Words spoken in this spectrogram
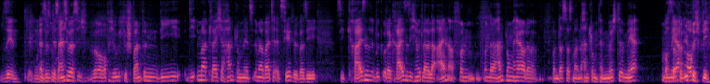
sehen. Also das Einzige, was ich, worauf ich wirklich gespannt bin, wie die immer gleiche Handlung jetzt immer weiter erzählt wird, weil sie, sie kreisen oder kreisen sich mittlerweile ein von, von der Handlung her oder von das, was man Handlung nennen möchte, mehr was mehr davon auf, übrig blieb.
